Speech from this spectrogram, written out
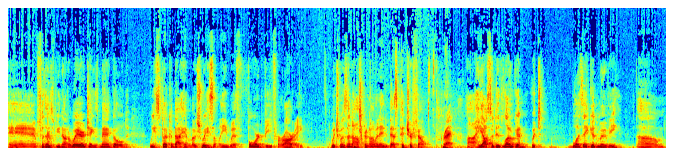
and for those of you not aware, James Mangold, we spoke about him most recently with Ford v Ferrari, which was an Oscar-nominated Best Picture film. Right. Uh, he also did Logan, which was a good movie. Um,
